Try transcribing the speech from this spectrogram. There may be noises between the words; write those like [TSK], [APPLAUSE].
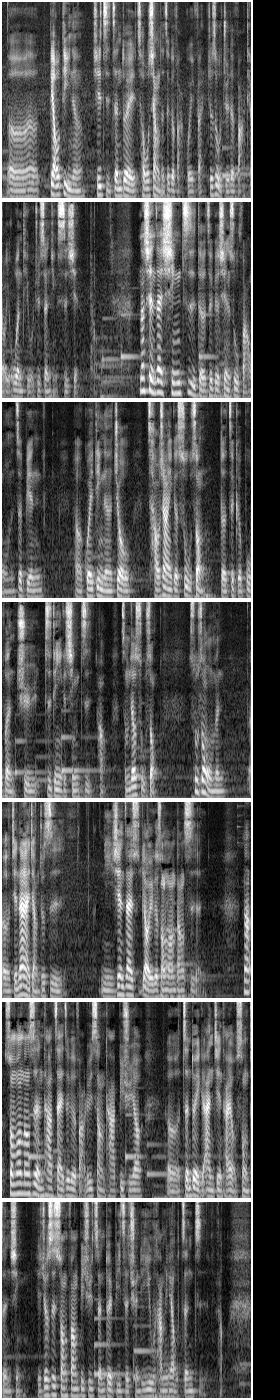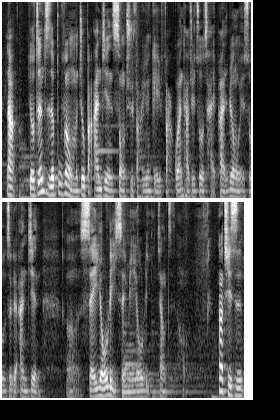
呃标的呢，其实只针对抽象的这个法规范，就是我觉得法条有问题，我去申请释宪。好，那现在新制的这个限诉法，我们这边。呃，规定呢，就朝向一个诉讼的这个部分去制定一个新制。好，什么叫诉讼？诉讼我们呃，简单来讲就是，你现在要一个双方当事人，那双方当事人他在这个法律上，他必须要呃，针对一个案件，他有送真性，也就是双方必须针对彼此的权利义务，他们要有争执。好，那有争执的部分，我们就把案件送去法院给法官他去做裁判，认为说这个案件。呃，谁有理谁没有理这样子哦。那其实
